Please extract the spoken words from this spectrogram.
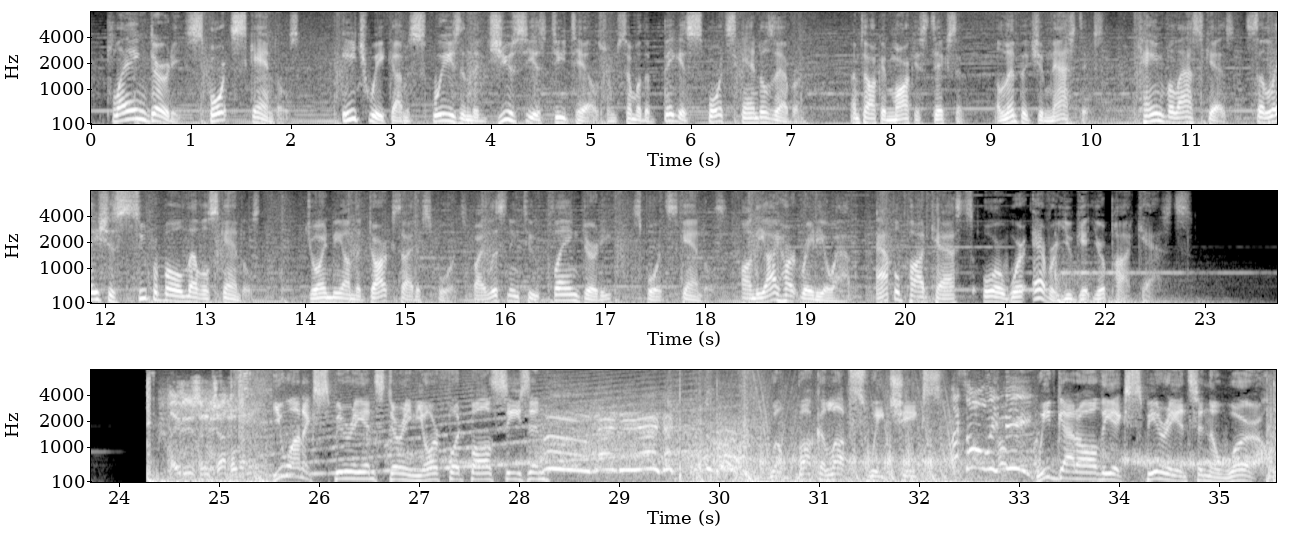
Playing Dirty Sports Scandals. Each week, I'm squeezing the juiciest details from some of the biggest sports scandals ever. I'm talking Marcus Dixon, Olympic gymnastics, Cain Velasquez, salacious Super Bowl level scandals. Join me on the dark side of sports by listening to Playing Dirty Sports Scandals on the iHeartRadio app, Apple Podcasts, or wherever you get your podcasts. Ladies and gentlemen, you want experience during your football season? Well, buckle up, sweet cheeks. That's all we need. We've got all the experience in the world.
